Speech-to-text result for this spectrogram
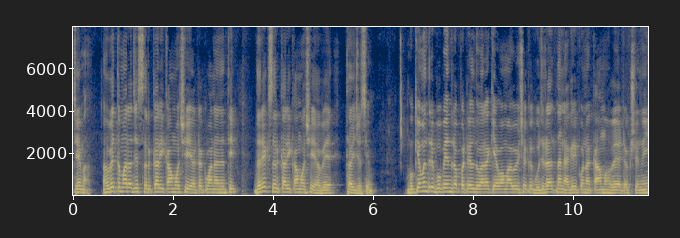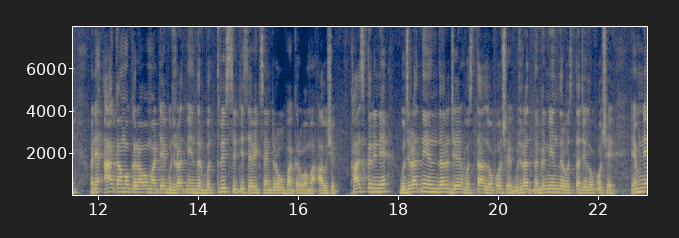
જેમાં હવે તમારા જે સરકારી કામો છે એ અટકવાના નથી. દરેક સરકારી કામો છે હવે થઈ જશે. મુખ્યમંત્રી ભૂપેન્દ્ર પટેલ દ્વારા કહેવામાં આવ્યું છે કે ગુજરાતના નાગરિકોના કામ હવે અટકશે નહીં અને આ કામો કરાવવા માટે ગુજરાતની અંદર બત્રીસ સિટી સેવિક સેન્ટરો ઊભા કરવામાં આવશે. ખાસ કરીને ગુજરાતની અંદર જે વસતા લોકો છે, ગુજરાત નગરની અંદર વસતા જે લોકો છે, એમને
